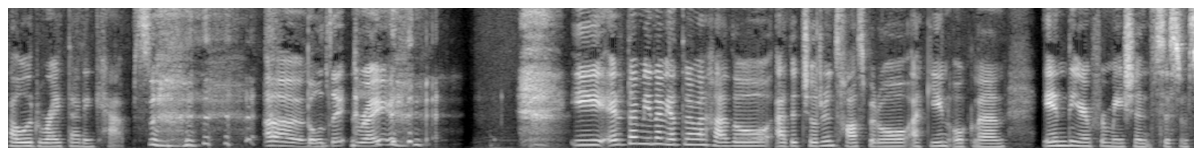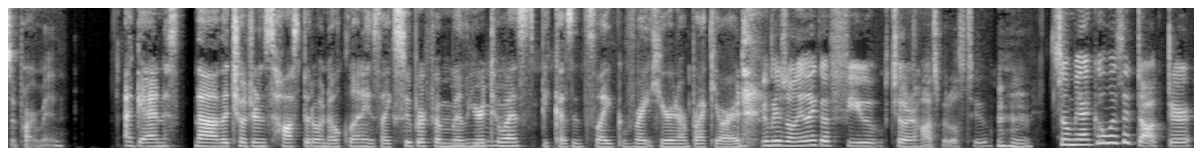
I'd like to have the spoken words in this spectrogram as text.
I would write that in caps. um, Bold it. right? y él también había trabajado at the Children's Hospital aquí en Oakland in the Information Systems Department. Again, now the Children's Hospital in Oakland is like super familiar to us because it's like right here in our backyard. And there's only like a few children's hospitals too. So Miyako was a doctor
